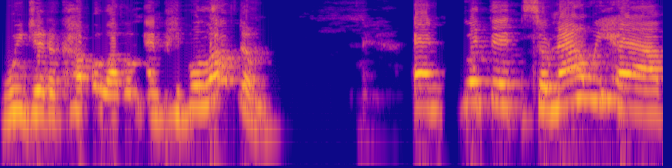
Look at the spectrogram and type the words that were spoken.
we did a couple of them and people loved them. And with it, so now we have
